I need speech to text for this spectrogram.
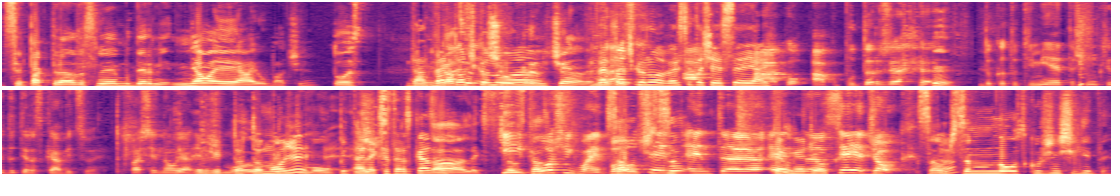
Все пак трябва да сме модерни. Няма AI обаче, т.е. Да, комуникацията ще е 2.0 ограничена. Не може- 2.0 версията ще е AI. Ако, ако поддържа, докато ти ми е тъшункли да ти разка вицове. Това ще е много яко. Е, то, то може. да опиташ. Алексата разказва. Да, Алекс. Keep разказва. washing my balls and, and, uh, and uh, say a joke. Само, Да. че са много скучни шегите.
